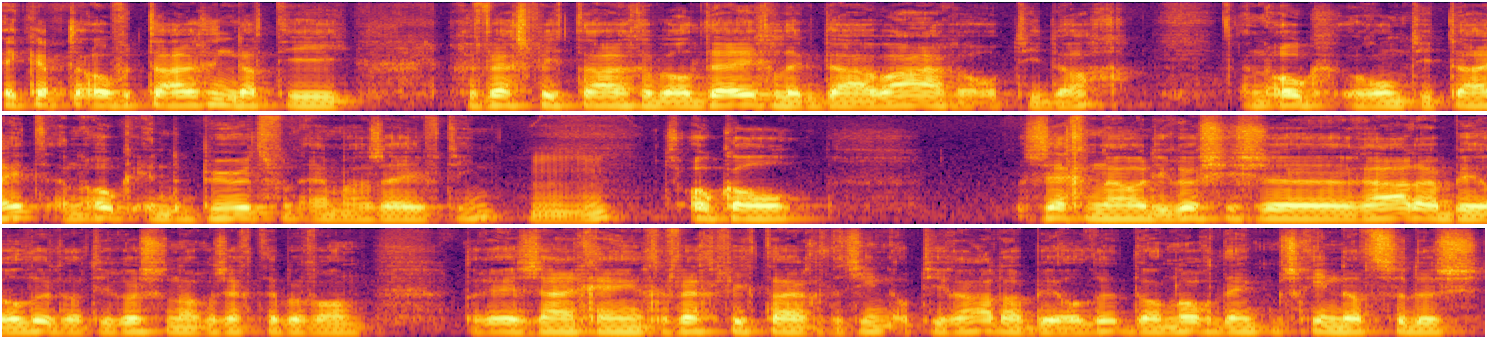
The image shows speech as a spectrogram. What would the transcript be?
ik heb de overtuiging dat die gevechtsvliegtuigen wel degelijk daar waren op die dag. En ook rond die tijd. En ook in de buurt van MH17. Mhm. Dus ook al zeggen nou die Russische radarbeelden, dat die Russen nou gezegd hebben van er zijn geen gevechtsvliegtuigen te zien op die radarbeelden, dan nog denk ik misschien dat ze dus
